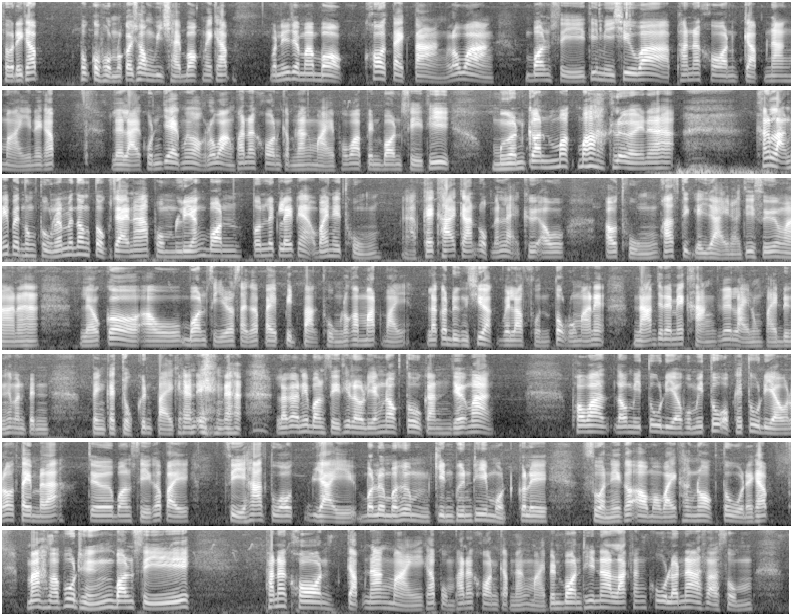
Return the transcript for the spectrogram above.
สวัสดีครับ พบกับผมแล้วก็ช่องวีชัยบล็อกนะครับ วันนี้จะมาบอกข้อแตกต่างระหว่างบอลสีที่มีชื่อว่าพระนครกับนางไหมนะครับ หลายๆ คนแยกไม่ออกระหว่างพระนครกับนางไหม เพราะว่าเป็นบอลสีที่เหมือนกันมาก ๆเลยนะฮะ ข้างหลังที่เป็นถุงๆนั้นไม่ต้องตกใจนะฮะผมเลี้ยงบอลต้นเล็กๆเนี่ยไว้ในถุงคล้ายๆ การอบนั่นแหละคือเอาเอาถุงพลาสติกใหญ่ๆหน่อยที่ซื้อมานะฮะ แล้วก็เอาบอลสีเราใส่เข้าไปปิดปากถุงแล้วก็มัดไว้ แล้วก็ดึงเชือกเวลาฝนตกลงมาเนี่ยน้ำจะได้ไม่ขังจะได้ไหลลงไปดึงให้มันเป็นเป็นกระจุกขึ้นไปแค่นั้นเองนะฮะแล้วก็อันนี้บอลสีที่เราเลี้ยงนอกตู้กันเยอะมาก เพราะว่าเรามีตู้เดียวผมมีตู้อบแค่ตู้เดียวแล้วเต็มไปแล้วเจอบอลสีเข้าไปสี่ห้าตัวใหญ่เบอเริ่มเบอเริ่มกินพื้นที่หมดก็เลยส่วนนี้ก็เอามาไว้ข้างนอกตู้นะครับ มามาพูดถึงบอลสี พระนครกับนางไหมครับผมพระนครกับนางไหมเป็นบอลที่น่ารักทั้งคู่แล้วน่าสะสม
